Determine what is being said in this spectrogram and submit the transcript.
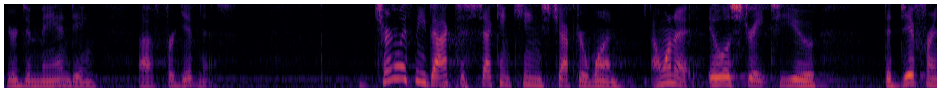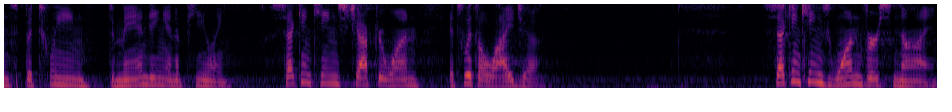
you're demanding uh, forgiveness? Turn with me back to 2 Kings chapter 1. I want to illustrate to you the difference between demanding and appealing. 2 Kings chapter 1, it's with Elijah. 2 Kings 1, verse 9.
